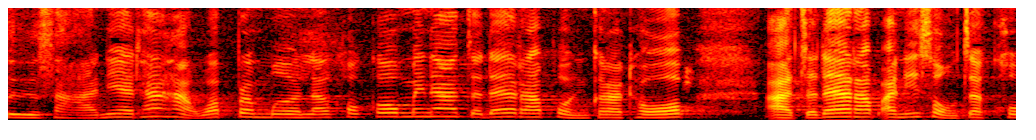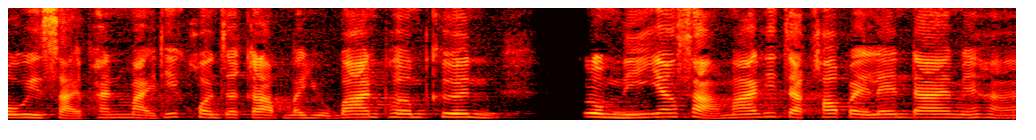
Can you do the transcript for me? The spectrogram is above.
สื่อสารเนี่ย ถ้าหากว่าประเมินแล้วเขาก็ไม่น่าจะได้รับผลกระทบ อาจจะได้รับอันนี้ส่งจากโควิดสายพันธุ์ใหม่ที่คนจะกลับมาอยู่บ้านเพิ่มขึ้น กลุ่มนี้ยังสามารถที่จะเข้าไปเล่นได้ไหมคะ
